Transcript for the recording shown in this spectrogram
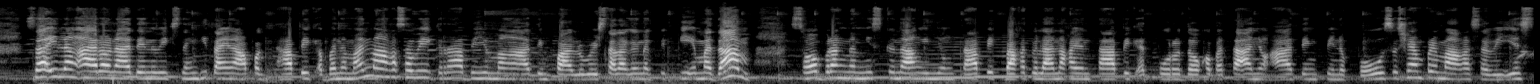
sa ilang araw natin, weeks na hindi tayo nakapag-topic, aba naman mga kasawi, grabe yung mga ating followers talagang nagpipi, madam, sobrang na-miss ko na ang inyong topic, bakit wala na kayong topic at puro daw kabataan yung ating pinopost. So syempre mga kasawi is,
